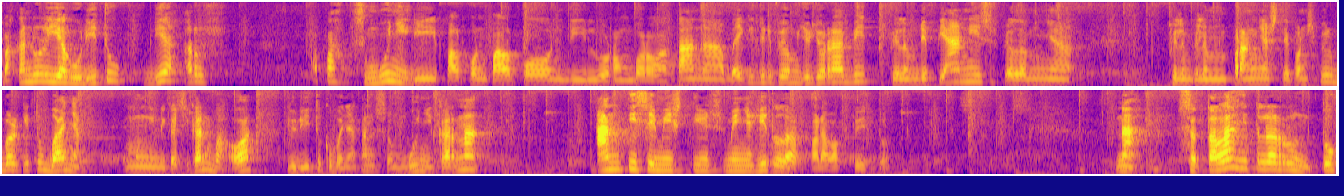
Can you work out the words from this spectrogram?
Bahkan dulu Yahudi itu dia harus apa sembunyi di palpon-palpon di lorong bawah tanah. Baik itu di film Jojo Rabbit film The Pianist filmnya film-film perangnya Steven Spielberg itu banyak mengindikasikan bahwa Yahudi itu kebanyakan sembunyi karena antisemitismenya Hitler pada waktu itu. Nah, setelah Hitler runtuh,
